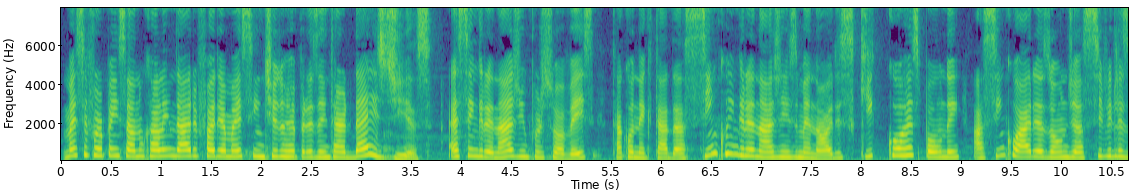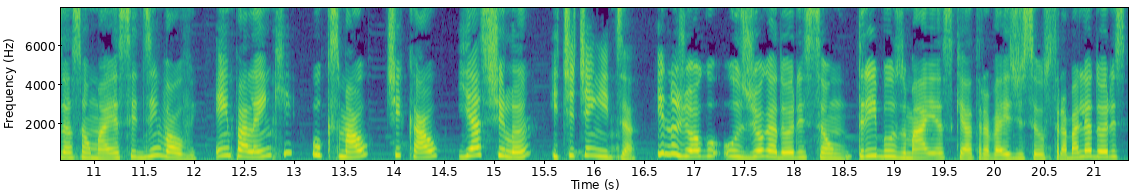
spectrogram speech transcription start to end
Mas se for pensar no calendário, faria mais sentido representar 10 dias. Essa engrenagem, por sua vez, está conectada a cinco engrenagens menores que correspondem às cinco áreas onde a civilização maia se desenvolve: em Palenque, Uxmal, Tikal, Yaxchilán e Chichen Itza. E no jogo, os jogadores são tribos maias que, através de seus trabalhadores,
